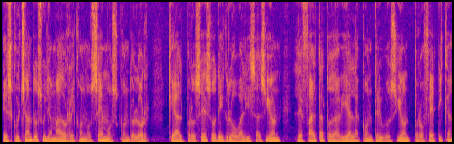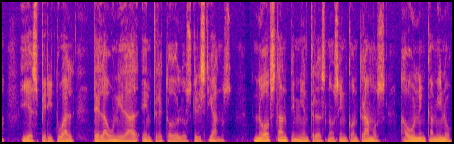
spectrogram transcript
Escuchando su llamado reconocemos con dolor que al proceso de globalización le falta todavía la contribución profética y espiritual de la unidad entre todos los cristianos. No obstante, mientras nos encontramos aún en camino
